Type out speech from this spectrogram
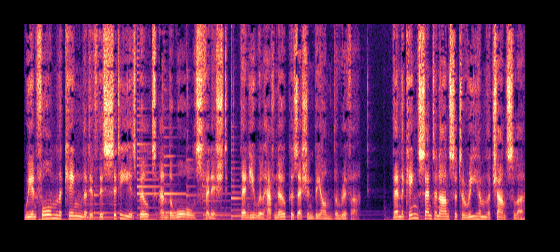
We inform the king that if this city is built and the walls finished, then you will have no possession beyond the river. Then the king sent an answer to Rehum the chancellor,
